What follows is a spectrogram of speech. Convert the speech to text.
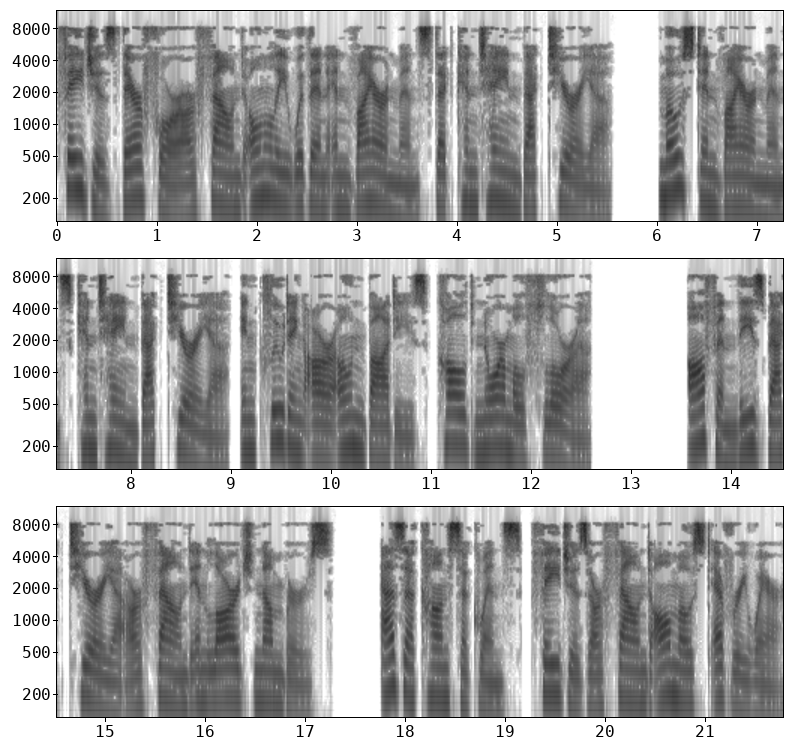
Phages therefore are found only within environments that contain bacteria. Most environments contain bacteria, including our own bodies called normal flora. Often these bacteria are found in large numbers. As a consequence, phages are found almost everywhere.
